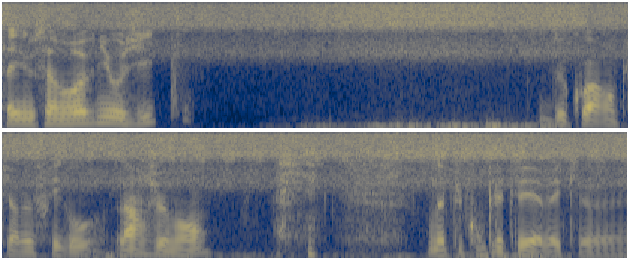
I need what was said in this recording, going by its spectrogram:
Ça y est, nous sommes revenus au gîte. De quoi remplir le frigo, largement. On a pu compléter avec euh,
